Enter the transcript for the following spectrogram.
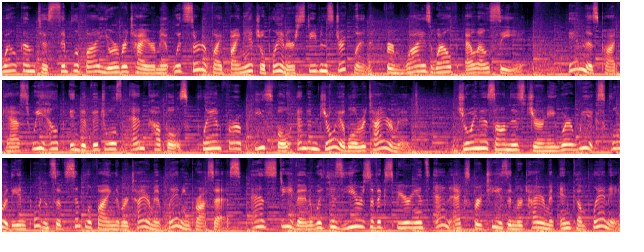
Welcome to Simplify Your Retirement with certified financial planner Stephen Strickland from Wise Wealth LLC. In this podcast, we help individuals and couples plan for a peaceful and enjoyable retirement. Join us on this journey where we explore the importance of simplifying the retirement planning process. As Stephen, with his years of experience and expertise in retirement income planning,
